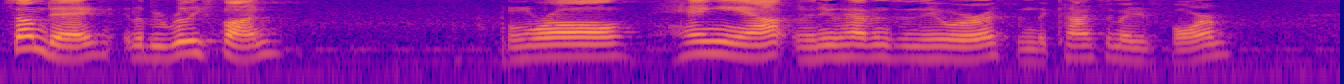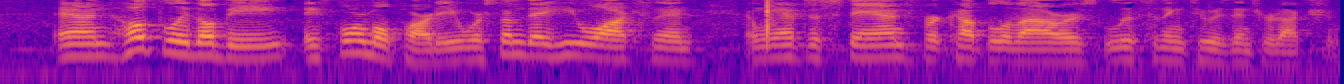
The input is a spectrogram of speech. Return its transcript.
someday it'll be really fun when we're all hanging out in the new heavens and new earth in the consummated form. And hopefully there'll be a formal party where someday he walks in and we have to stand for a couple of hours listening to his introduction.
